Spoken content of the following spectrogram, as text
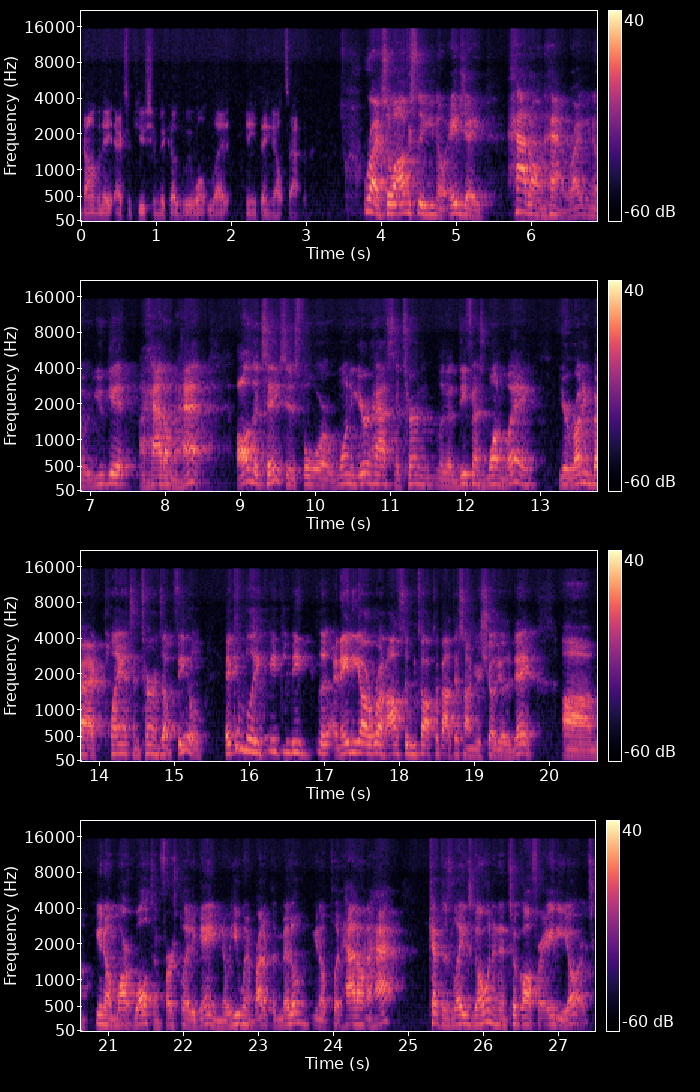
dominate execution because we won't let anything else happen. Right. So obviously, you know, AJ hat on hat, right? You know, you get a hat on a hat. All it takes is for one of your hats to turn the defense one way. Your running back plants and turns upfield. It can be it can be an 80 yard run. Obviously, we talked about this on your show the other day. Um, you know, Mark Walton first played a game. You know, he went right up the middle. You know, put hat on a hat, kept his legs going, and then took off for 80 yards.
